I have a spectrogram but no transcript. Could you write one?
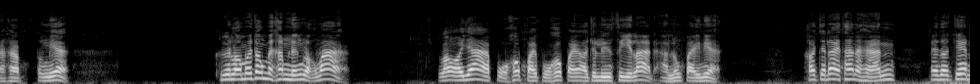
นะครับ ตรงเนี้ยคือเราไม่ต้องไปคำนึงหรอกว่า เราเอาหญ้าปลูกเข้าไปปลูกเข้าไปเอาจุลินทรีย์ราดอัดลงไปเนี่ยเขาจะได้ธาตุอาหารไนโตรเจน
